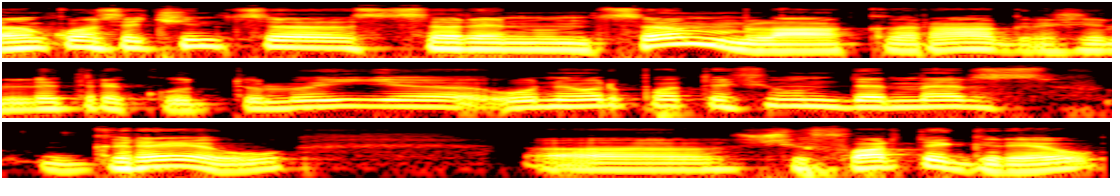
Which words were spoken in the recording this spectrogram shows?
În consecință, să renunțăm la a căra greșelile trecutului uh, uneori poate fi un demers greu uh, și foarte greu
